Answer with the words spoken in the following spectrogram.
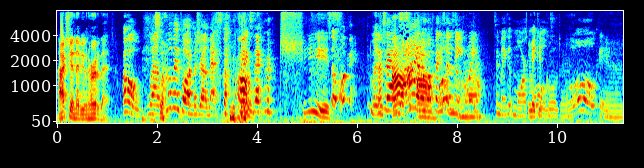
actually, I never even heard of that. Oh well, So- moving forward, Michelle. Next, Oh. next segment. Jeez. So okay, Michelle, That's get awesome. on my face What and was me the to make it more cold. Make it colder. Oh, okay. Yeah.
